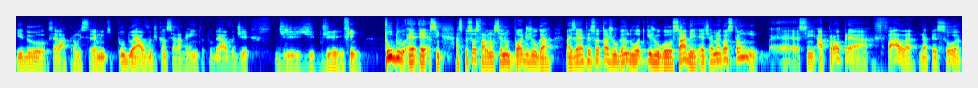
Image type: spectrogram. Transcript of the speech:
ido, sei lá, para um extremo em que tudo é alvo de cancelamento, tudo é alvo de, de, de, de enfim, tudo é, é, assim, as pessoas falam, você não pode julgar, mas aí a pessoa tá julgando o outro que julgou, sabe? É, é um negócio tão, é, assim, a própria fala da pessoa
